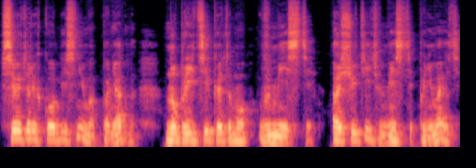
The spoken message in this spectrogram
Все это легко объяснимо, понятно? Но прийти к этому вместе, ощутить вместе, понимаете?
